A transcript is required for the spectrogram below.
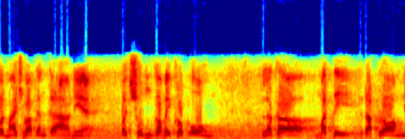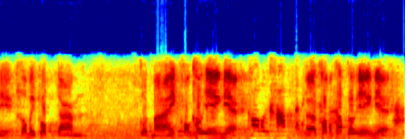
กฎหมายฉบับดังกล่าวเนี่ยประชุมก็ไม่ครบองค์ แล้วก็มติรับรองเนี่ยก็ไม่ครบตามกฎหมายของเขาเองเนี่ยข้อบังคับอะไรเอ่อข้อบังคับเขาเองเนี่ยค่ะ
